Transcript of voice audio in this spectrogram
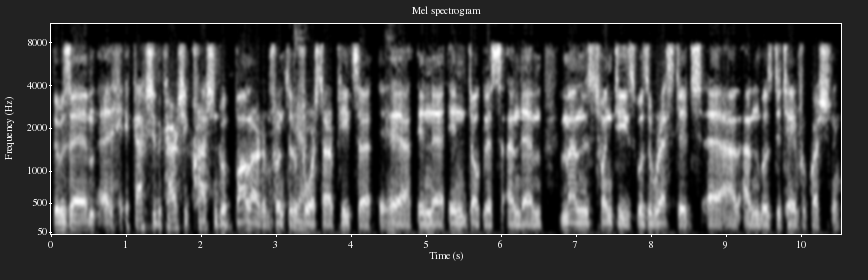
There was, um, it, actually, the car actually crashed into a bollard in front of the yeah. four star pizza yeah. uh, in, uh, in Douglas. And um, a man in his 20s was arrested uh, and was detained for questioning.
